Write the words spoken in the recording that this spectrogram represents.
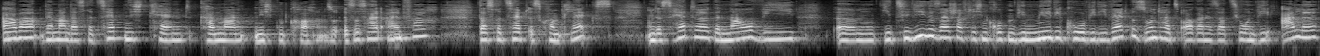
Aber wenn man das Rezept nicht kennt, kann man nicht gut kochen. So ist es halt einfach. Das Rezept ist komplex und es hätte genau wie ähm, die zivilgesellschaftlichen Gruppen wie Medico, wie die Weltgesundheitsorganisation, wie alle,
